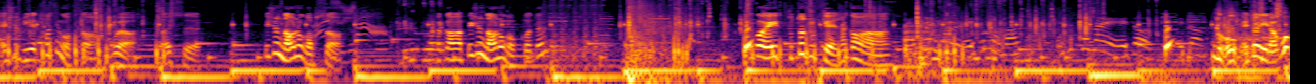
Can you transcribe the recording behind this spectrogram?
애쇼 위에 터진 거 없다. 뭐야? 나이스. 삐션 나오는 거 없어. 잠깐만, 삐션 나오는 거 없거든? 이거 A 붙어줄게. 잠깐만. 애전이라고?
